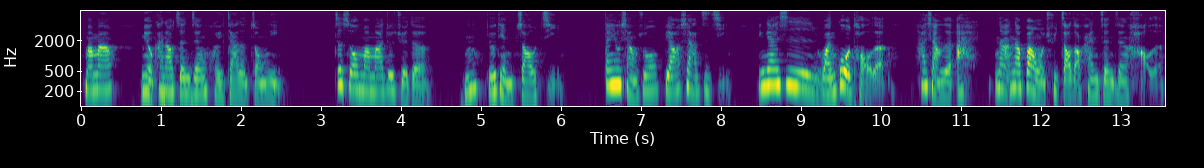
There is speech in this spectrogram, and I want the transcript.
妈妈没有看到珍珍回家的踪影。这时候妈妈就觉得嗯有点着急，但又想说不要吓自己，应该是玩过头了。他想着：“哎，那那不然我去找找看珍珍好了。”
